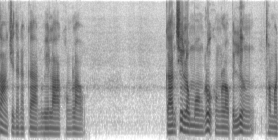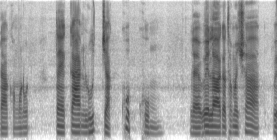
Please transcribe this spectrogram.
สร้างจินตนาการเวลาของเรา การที่เรามองโลกของเราเป็นเรื่องธรรมดาของมนุษย์ แต่การรู้จักควบคุม และเวลากับธรรมชาติ เว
